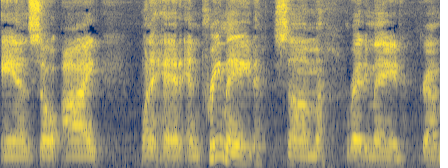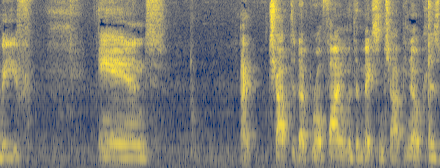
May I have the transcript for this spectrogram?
And so I went ahead and pre-made some ready-made ground beef and I chopped it up real fine with the mix and chop. You know, because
